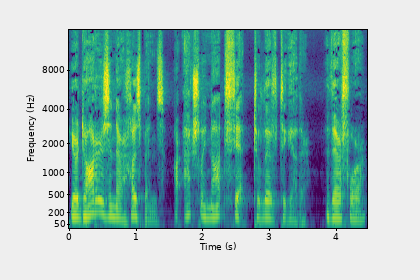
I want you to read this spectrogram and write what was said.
Your daughters and their husbands are actually not fit to live together. Therefore,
